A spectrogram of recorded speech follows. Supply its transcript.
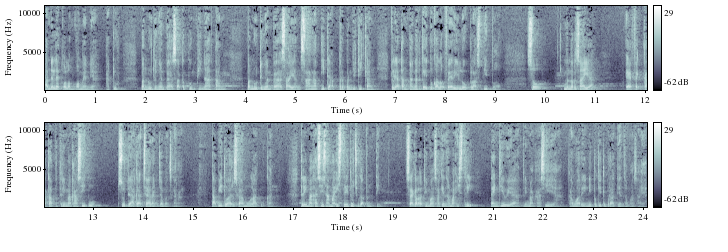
Anda lihat kolom komennya, aduh, penuh dengan bahasa kebun binatang, penuh dengan bahasa yang sangat tidak berpendidikan. Kelihatan banget kayak itu kalau very low class people. So, menurut saya, efek kata berterima kasih itu sudah agak jarang zaman sekarang. Tapi itu harus kamu lakukan. Terima kasih sama istri itu juga penting. Saya kalau dimasakin sama istri, thank you ya, terima kasih ya. Kamu hari ini begitu perhatian sama saya.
